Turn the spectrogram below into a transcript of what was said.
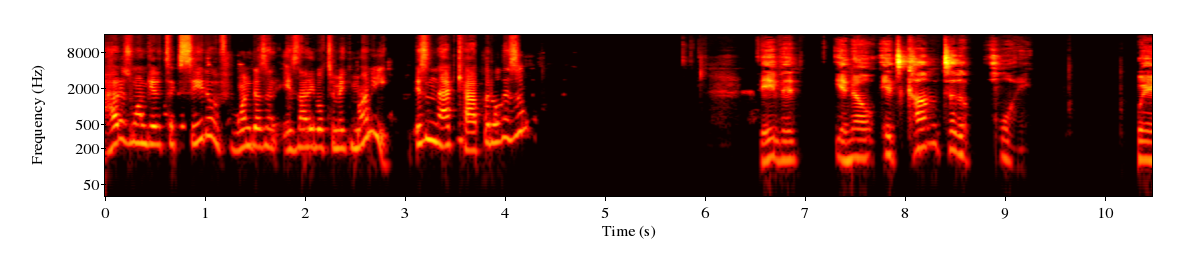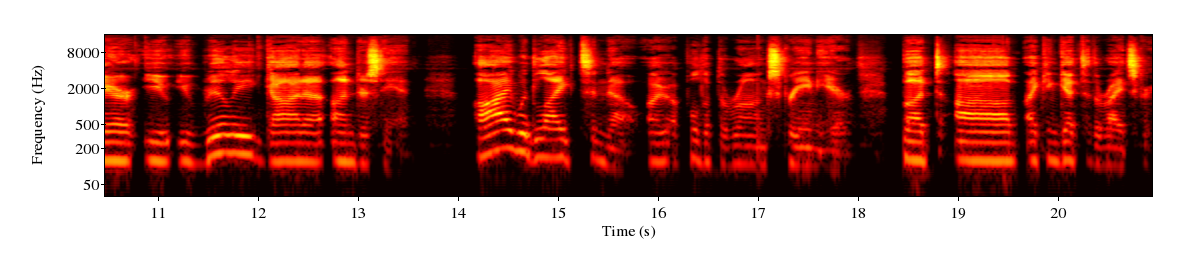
how does one get a tuxedo if one doesn't is not able to make money? Isn't that capitalism? David, you know, it's come to the point where you you really gotta understand. I would like to know. I, I pulled up the wrong screen here, but um, I can get to the right screen.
